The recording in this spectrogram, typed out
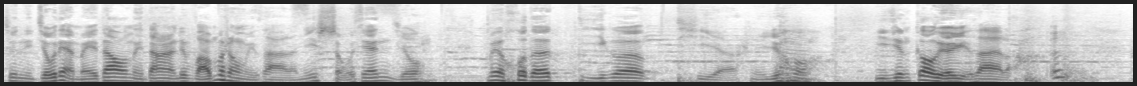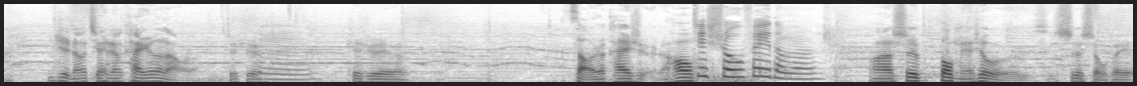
就你九点没到，你当然就完不成比赛了。你首先你就没有获得第一个贴，你就已经告别比赛了。你只能全程看热闹了。就是嗯，这是早上开始，然后这收费的吗？啊是报名是有是收费的，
